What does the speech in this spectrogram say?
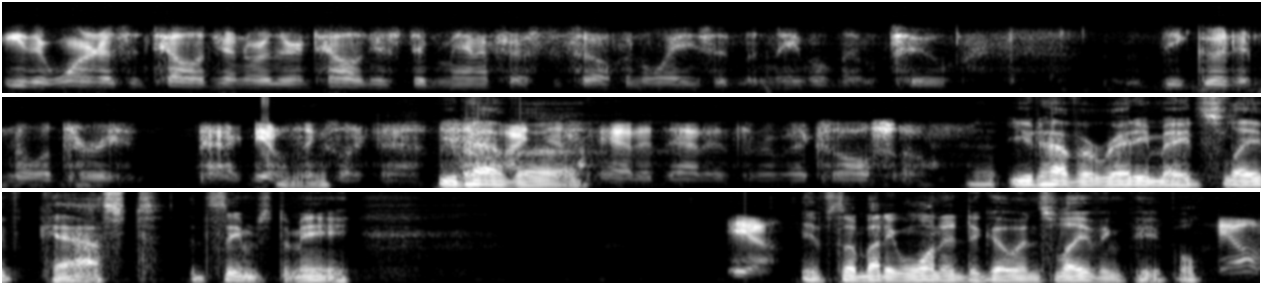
either weren't as intelligent or their intelligence didn't manifest itself in ways that enabled them to be good at military you know, mm-hmm. things like that. You'd so have I a, added that into the mix also. You'd have a ready-made slave caste. It seems to me. Yeah. If somebody wanted to go enslaving people. yeah,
